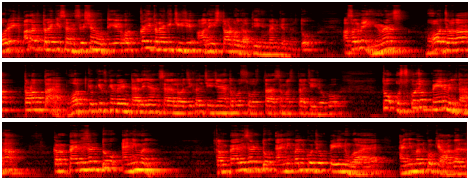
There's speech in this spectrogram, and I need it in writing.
और एक अलग तरह की सेंसेशन होती है और कई तरह की चीज़ें आनी स्टार्ट हो जाती है ह्यूमन के अंदर। तो असल में ह्यूमंस बहुत ज़्यादा तड़पता है, बहुत क्योंकि उसके अंदर इंटेलिजेंस है लॉजिकल चीज़ें हैं तो वो सोचता है, समझता है चीज़ों को। तो उसको जो पेन मिलता है ना comparison to animal comparison to animal को जो पेन हुआ है एनिमल को क्या, अगर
